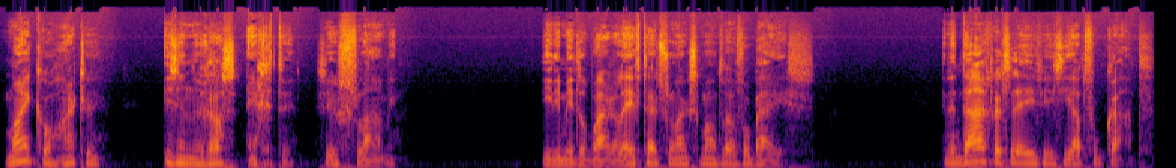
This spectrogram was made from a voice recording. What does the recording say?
Michael Harte is een ras-echte Zeeuws-Vlaming. Die de middelbare leeftijd zo langzamerhand wel voorbij is. In het dagelijks leven is hij advocaat.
